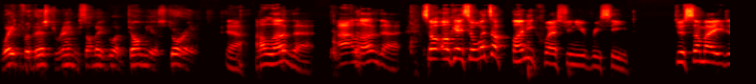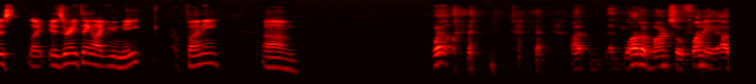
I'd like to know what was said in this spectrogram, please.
wait for this to ring. Somebody's going to tell me a story. Yeah. I love that. I love that. So, okay. So, what's a funny question you've received? Just somebody, just like, is there anything like unique or funny? Um, Well, a, a lot of them aren't so funny. I,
